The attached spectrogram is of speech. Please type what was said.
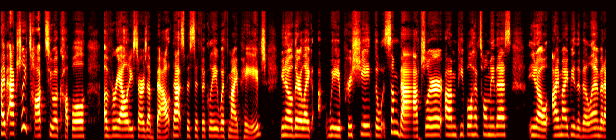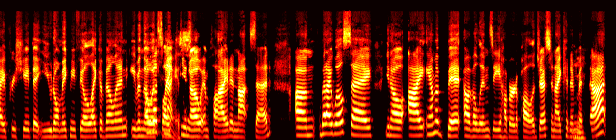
I've actually talked to a couple of reality stars about that specifically with my page. You know, they're like, we appreciate the some bachelor um, people have told me this. You know, I might be the villain, but I appreciate that you don't make me feel like a villain, even though Oh, it's like, nice. you know, implied and not said. Um, but I will say, you know, I am a bit of a Lindsay Hubbard apologist, and I can admit that.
